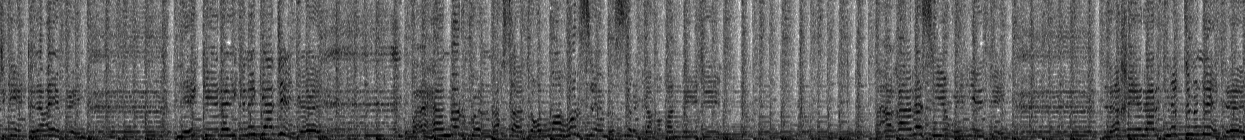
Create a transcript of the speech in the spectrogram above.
جديد لعيبي ليك ريك نقاتي واهم كل حصاد والله ارسم السرقه مغني جيم غرسي ويدي الاخير ركنت من ايدي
